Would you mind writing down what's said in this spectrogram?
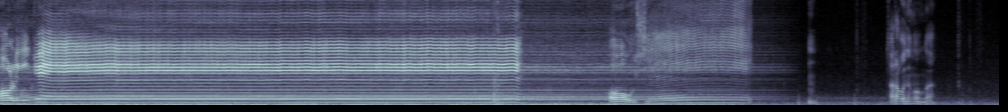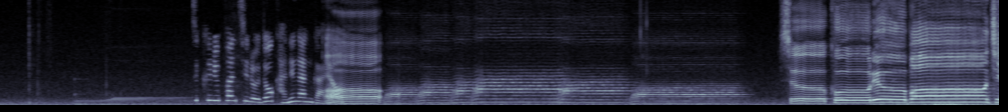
홀리죄 오우 쉣 응? 잘하고 있는 건가? 스크류 펀치로도 가능한가요? 아. 스크류 번치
